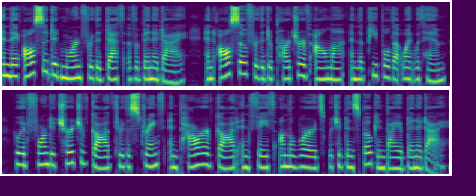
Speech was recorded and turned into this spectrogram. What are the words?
And they also did mourn for the death of Abinadi, and also for the departure of Alma and the people that went with him, who had formed a church of God through the strength and power of God and faith on the words which had been spoken by Abinadi.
